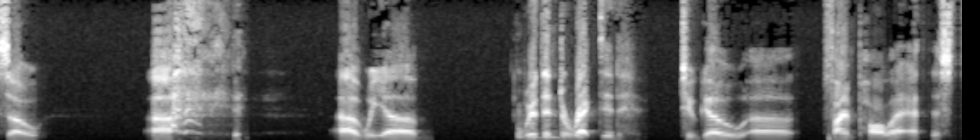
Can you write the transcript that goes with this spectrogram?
So, uh, uh, we uh, we're then directed to go uh, find Paula at this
